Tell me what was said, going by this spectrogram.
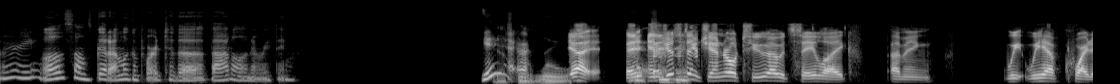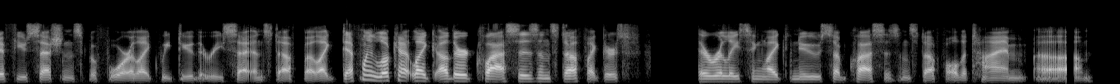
All right. Well, that sounds good. I'm looking forward to the battle and everything. Yeah, Yeah. rule. Yeah, and, and just in general too, I would say like I mean, we we have quite a few sessions before like we do the reset and stuff, but like definitely look at like other classes and stuff. Like there's they're releasing like new subclasses and stuff all the time. Um,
